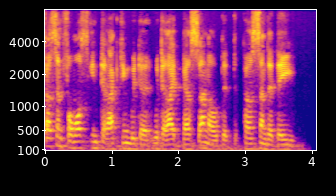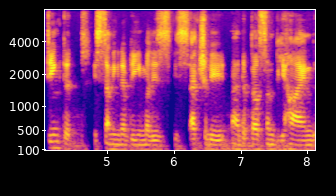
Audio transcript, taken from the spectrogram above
first and foremost interacting with the with the right person or that the person that they think that is sending them the email is is actually uh, the person behind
